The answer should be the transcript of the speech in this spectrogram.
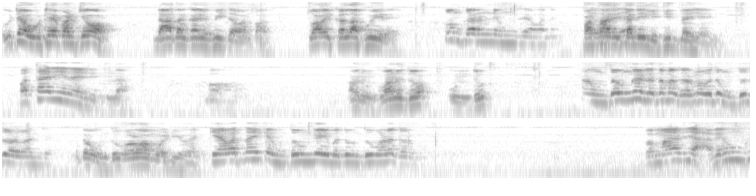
ઉઠે ઉઠે પણ જો દાંતણ કરી હુઈ જવાનું પાછું ચોવીસ કલાક હુઈ રહે. કુંભકરણ ને ઊંઘ જવાને? પથારી કદી લીધી જ નહીં એની. પથારી નહીં લીધી. ના. અને ઊંઘવાનું જો ઊંધું. આ ઊંધો ઊંઘે એટલે તમારા ઘરમાં બધું ઊંધું જ વળવાનું છે. તો ઊંધું વળવા માંડ્યું કહેવત નહીં કે ઊંધું ઊંઘે એ બધું ઊંધું વળે ઘરમાં. પણ મારે હવે ઊંઘ?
